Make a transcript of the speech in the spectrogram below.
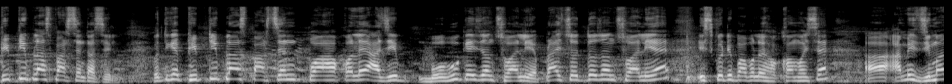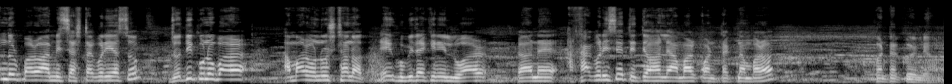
ফিফটি প্লাছ পাৰ্চেণ্ট আছিল। গতিকে ফিফটি প্লাছ পাৰ্চেণ্ট পোৱাসকলে আজি বহুকেইজন ছোৱালীয়ে, প্ৰায় চৈধ্যজন ছোৱালীয়ে স্কুটি পাবলৈ সক্ষম হৈছে। আমি যিমান দূৰ পাৰোঁ, আমি চেষ্টা কৰি আছোঁ। যদি কোনোবা আমাৰ অনুষ্ঠানত এই সুবিধাখিনি লোৱাৰ কাৰণে আশা কৰিছে তেতিয়াহ'লে আমাৰ কণ্টেক্ট নাম্বাৰত কণ্টেক্ট কৰিলেই হ'ল।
